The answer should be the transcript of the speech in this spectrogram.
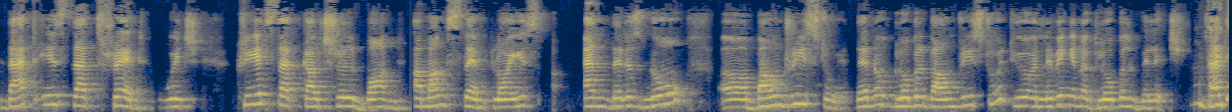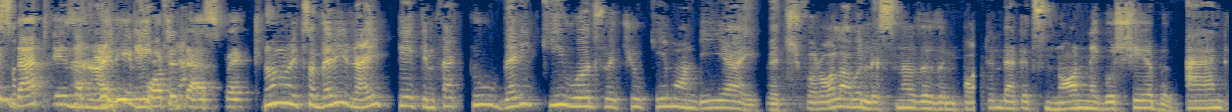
that is that thread which creates that cultural bond amongst the employees. And there is no uh, boundaries to it. There are no global boundaries to it. You are living in a global village. I think that is a right very take. important yeah. aspect. No, no, it's a very right take. In fact, two very key words which you came on DEI, which for all our listeners is important that it's non-negotiable. And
